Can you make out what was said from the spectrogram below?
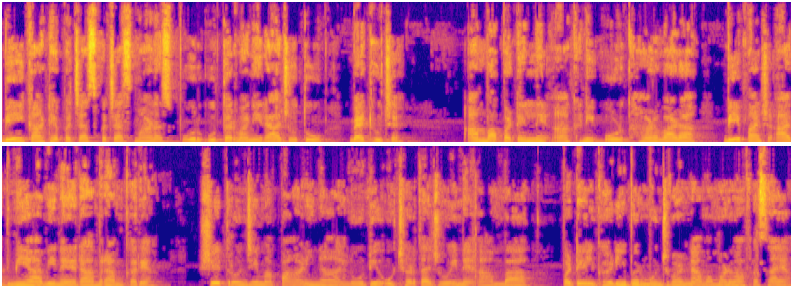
બે કાંઠે પચાસ પચાસ માણસ પૂર ઉતરવાની રાહ જોતું બેઠું છે. આંબા પટેલને આંખની ઓળખાણવાળા બે પાંચ આદમીએ આવીને રામ રામ કર્યા. શેત્રુંજીમાં પાણીના લોઢે ઉછળતા જોઈને આંબા પટેલ ઘડીભર મૂંઝવણના વમણમાં ફસાયા.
